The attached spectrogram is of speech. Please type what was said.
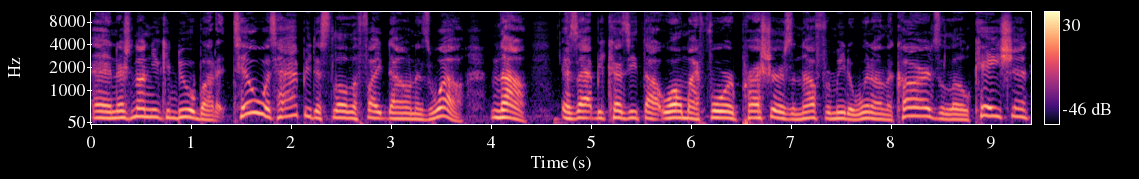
and there's nothing you can do about it. Till was happy to slow the fight down as well. Now, is that because he thought, well, my forward pressure is enough for me to win on the cards, the location,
